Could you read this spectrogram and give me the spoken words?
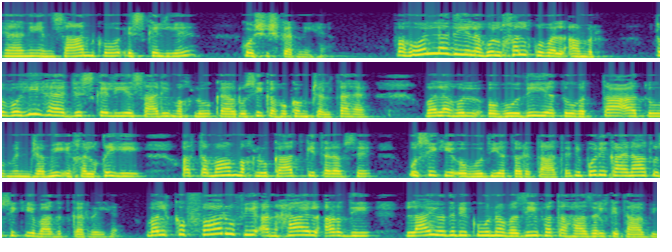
یعنی انسان کو اس کے لیے کوشش کرنی ہے فہو اللہ الخل قبل امر تو وہی ہے جس کے لیے ساری مخلوق ہے اور اسی کا حکم چلتا ہے ولہ العبودیت و تعت من جمی اخلقی ہی اور تمام مخلوقات کی طرف سے اسی کی عبودیت اور اطاعت یعنی پوری کائنات اسی کی عبادت کر رہی ہے ولکفار فی انہا لا دی وظیفہ حاضل کتابی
